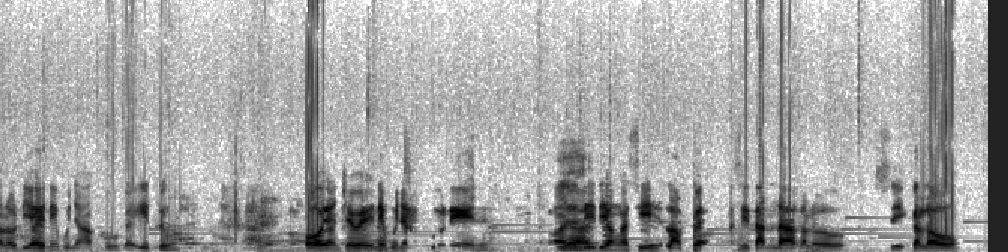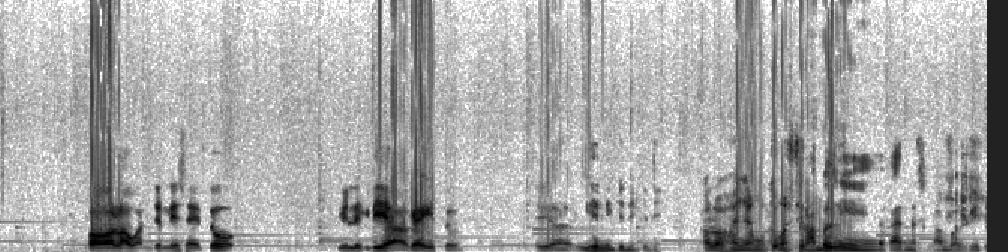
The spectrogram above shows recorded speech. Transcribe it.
kalau dia ini punya aku kayak gitu oh yang cewek ini punya aku nih Oh, Iya. jadi dia ngasih label ngasih tanda kalau si kalau oh, lawan jenisnya itu milik dia kayak gitu Iya, gini gini gini. Kalau hanya untuk ngasih label nih, ya kan ngasih label gitu.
